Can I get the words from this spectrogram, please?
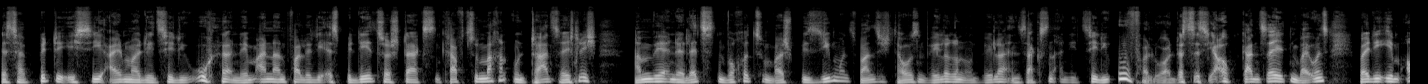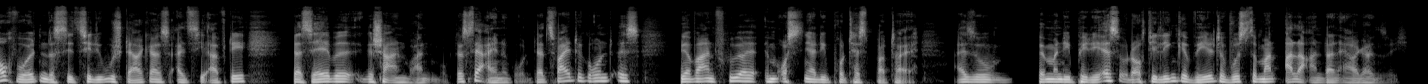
Deshalb bitte ich Sie einmal die CDU oder in dem anderen Falle die SPD zur stärksten Kraft zu machen. Und tatsächlich haben wir in der letzten Woche zum Beispiel 27.000 Wählerinnen und Wähler in Sachsen an die CDU verloren. Das ist ja auch ganz selten bei uns, weil die eben auch wollten, dass die CDU stärker ist als die AfD. Dasselbe geschah in Brandenburg. Das ist der eine Grund. Der zweite Grund ist, wir waren früher im Osten ja die Protestpartei. Also wenn man die PDS oder auch die Linke wählte, wusste man, alle anderen ärgern sich.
